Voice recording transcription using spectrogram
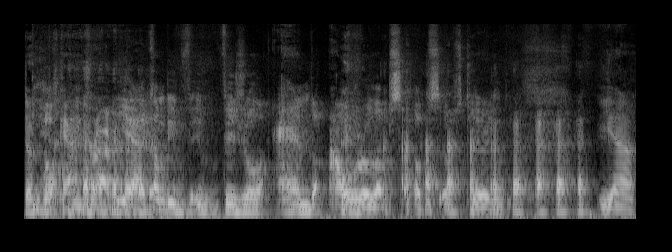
Don't block and drown. yeah, I can't be v- visual and aural obs- obs- obscuring. Yeah,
